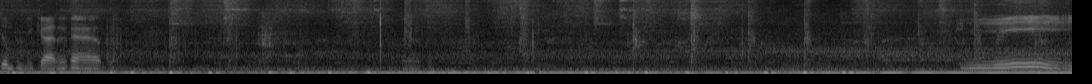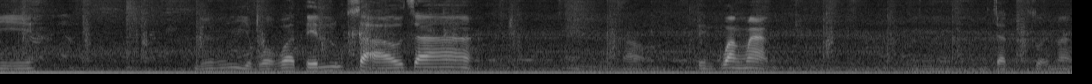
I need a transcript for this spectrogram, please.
ชมบรรยากาศนะครับนี่เดี๋ยวอย่าบอกว่าเต็นท์ลูกสาวจ้าเต็นท์กว้างมาก จัดสวยมาก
